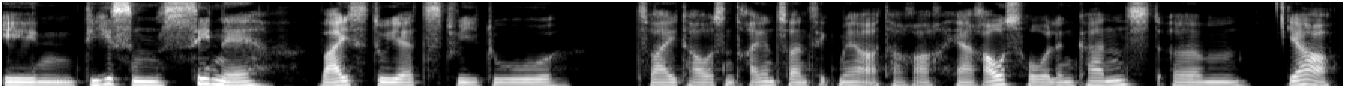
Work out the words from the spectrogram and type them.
In diesem Sinne weißt du jetzt, wie du 2023 mehr herausholen kannst. Ähm, ja,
